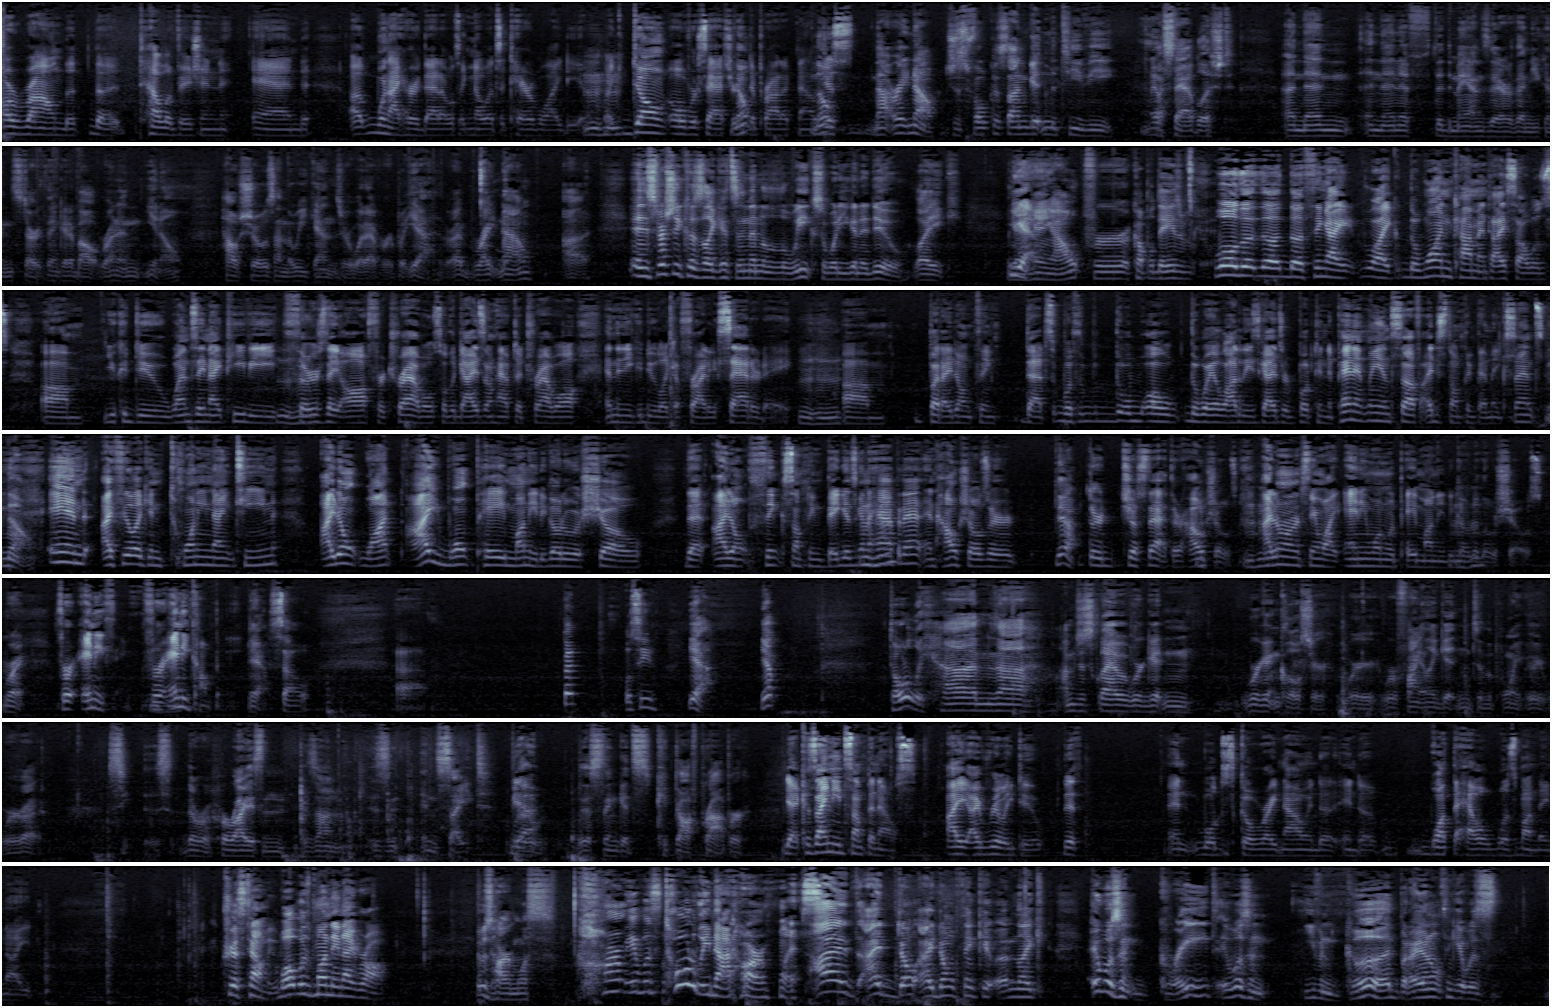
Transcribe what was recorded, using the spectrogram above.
around the the television. And uh, when I heard that, I was like, no, that's a terrible idea. Like, don't oversaturate Mm-hmm. Nope. the product now. No, Just not right now. Just focus on getting the TV Yep. established, and then and then if the demand's there, then you can start thinking about running, you know, house shows on the weekends or whatever. But yeah, right, right now, uh, and especially because like it's in the middle of the week, so what are you gonna do? Like, Yeah. hang out for a couple days? Well, the the the thing I like the one comment I saw was um, you could do Wednesday night TV, Mm-hmm. Thursday off for travel, so the guys don't have to travel, and then you could do like a Friday Saturday. Mm-hmm. Um, but I don't think that's with the all the way a lot of these guys are booked independently and stuff. I just don't think that makes sense. No. And I feel like in 2019, I don't want, I won't pay money to go to a show that I don't think something big is going to happen at. And house shows are, Yeah. they're just that. They're house shows. I don't understand why anyone would pay money to go to those shows Right. for anything, for any company. Yeah. So, uh, but we'll see. Yeah. Yep. Totally. I'm. Uh, I'm just glad we're getting we're getting closer. We're we're finally getting to the point where we're uh, see, the horizon is on is in sight. where Yeah. This thing gets kicked off proper. Yeah, because I need something else. I, I really do. That, and we'll just go right now into into what the hell was Monday night. Chris, tell me what was Monday Night Raw? It was harmless. Harm? It was totally not harmless. I I don't I don't think it I'm like it wasn't great. It wasn't even good, but I don't think it was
